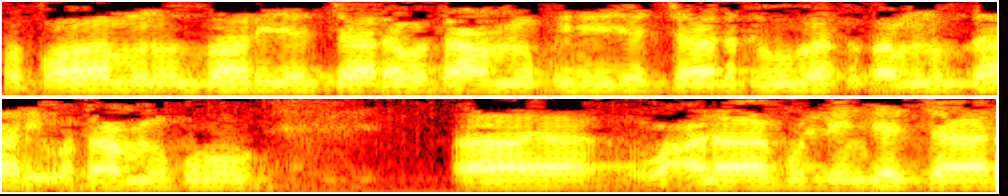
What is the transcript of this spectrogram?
تطامن الظهر يجار وتعمقه يجار دوبا تطامن الظهر وتعمقه آية وعلى كل يجار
